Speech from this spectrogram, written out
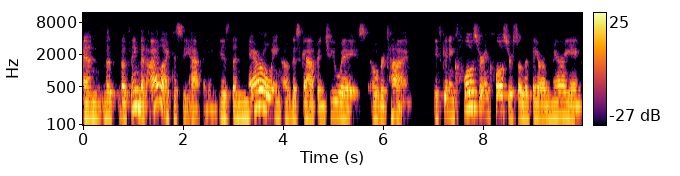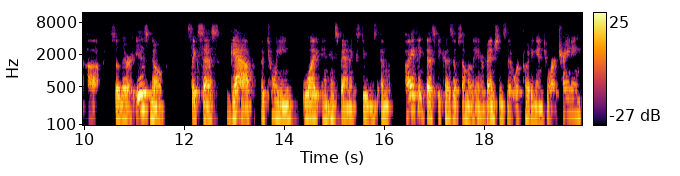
And the, the thing that I like to see happening is the narrowing of this gap in two ways over time. It's getting closer and closer so that they are marrying up. So there is no success gap between white and Hispanic students. And I think that's because of some of the interventions that we're putting into our training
